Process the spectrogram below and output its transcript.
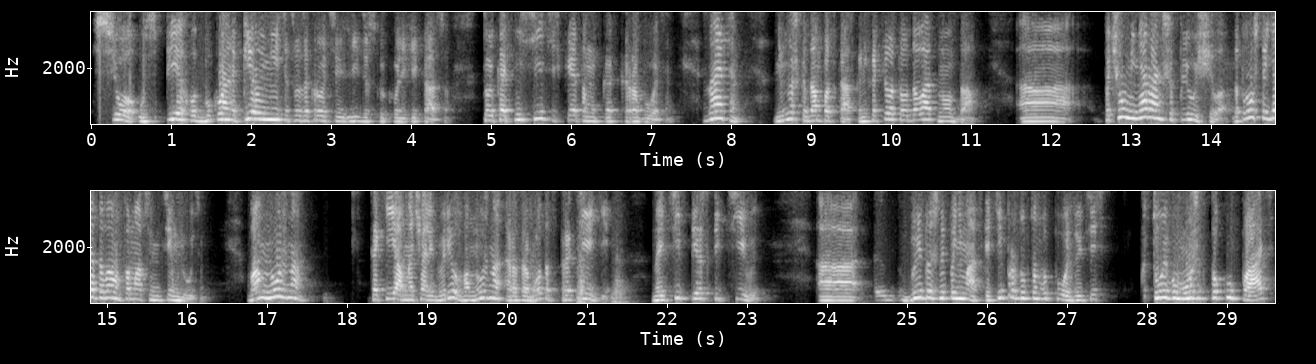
все, успех, вот буквально первый месяц вы закроете лидерскую квалификацию. Только отнеситесь к этому как к работе. Знаете, немножко дам подсказку. Не хотел этого давать, но да. А, почему меня раньше плющило? Да потому что я давал информацию не тем людям. Вам нужно, как и я вначале говорил, вам нужно разработать стратегии, найти перспективы. А, вы должны понимать, каким продуктом вы пользуетесь, кто его может покупать,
